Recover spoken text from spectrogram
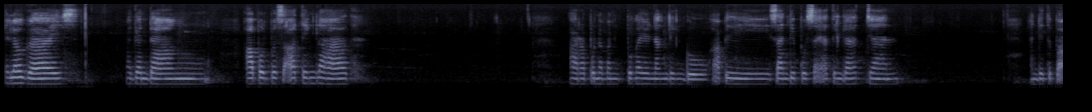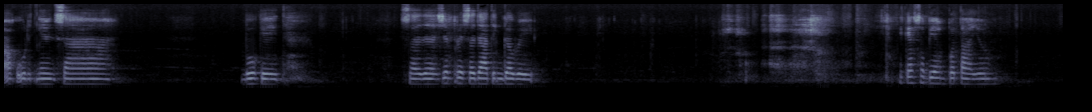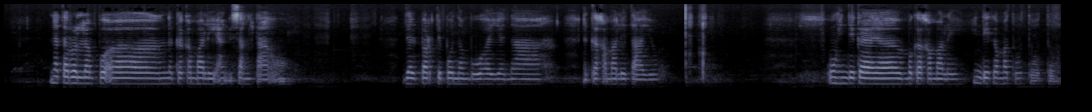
Hello guys. Magandang hapon po sa ating lahat. Araw po naman po ngayon ng linggo. Happy Sunday po sa ating lahat dyan. Andito pa ako ulit ngayon sa bukid. Sa, siyempre sa dating gawi. Ikasabihan po tayo. Natural lang po ang nagkakamali ang isang tao. Dahil parte po ng buhay yan na nagkakamali tayo. Kung hindi ka magkakamali, hindi ka matututo.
